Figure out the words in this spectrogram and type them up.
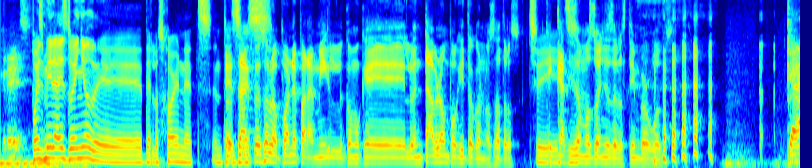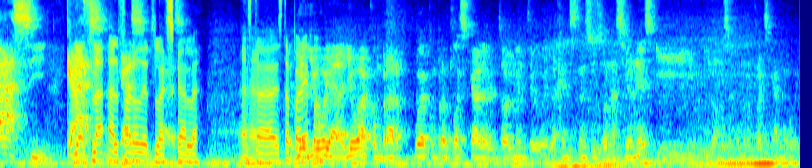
¿Crees? Pues mira, es dueño de, de los Hornets. Entonces, Exacto, eso lo pone para mí como que lo entabla un poquito con nosotros. Sí. Que casi somos dueños de los Timberwolves. Casi. Y al, casi, fla- al faro casi, de Tlaxcala. Ajá. Está, está Yo, parejo. yo voy a, yo voy a comprar, voy a comprar Tlaxcala eventualmente, güey. La gente está en sus donaciones y, y vamos a comprar Tlaxcala, güey.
